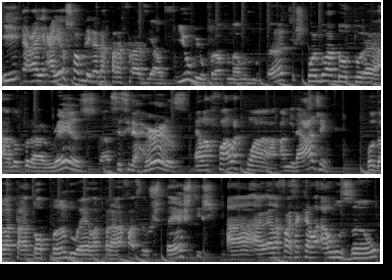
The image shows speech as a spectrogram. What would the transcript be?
E aí, eu sou obrigado a parafrasear o filme, o próprio Novos Mutantes, quando a doutora, a doutora Reyes, a Cecilia Reyes, ela fala com a, a Miragem, quando ela tá dopando ela para fazer os testes, a- a- ela faz aquela alusão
